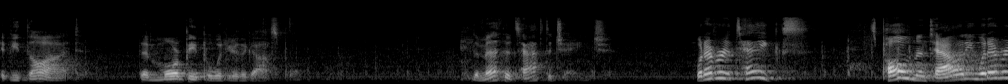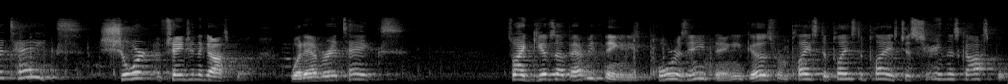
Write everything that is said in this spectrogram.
if you thought that more people would hear the gospel? The methods have to change. Whatever it takes. It's Paul's mentality, whatever it takes. Short of changing the gospel, whatever it takes. Why he gives up everything and he's poor as anything. He goes from place to place to place just sharing this gospel.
